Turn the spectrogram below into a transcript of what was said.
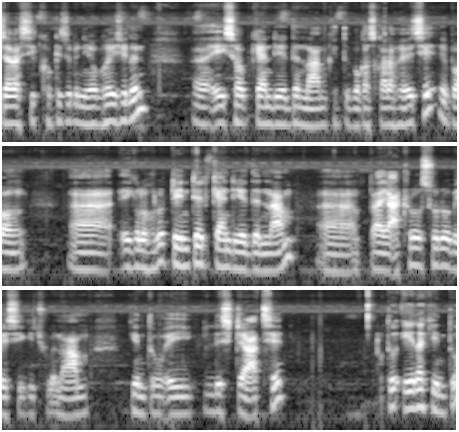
যারা শিক্ষক হিসেবে নিয়োগ হয়েছিলেন। এই সব ক্যান্ডিডেটদের নাম কিন্তু প্রকাশ করা হয়েছে এবং আহ, এইগুলো হলো টেন্টেড ক্যান্ডিডেটদের নাম। প্রায় আঠেরোশোরও বেশি কিছু নাম কিন্তু এই লিস্টে আছে। তো এরা কিন্তু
